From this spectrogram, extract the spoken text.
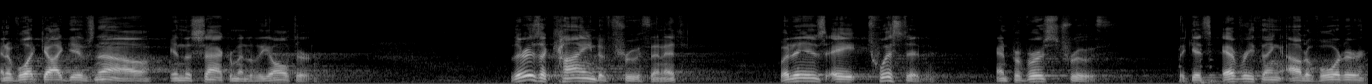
and of what God gives now in the sacrament of the altar. There is a kind of truth in it, but it is a twisted and perverse truth that gets everything out of order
